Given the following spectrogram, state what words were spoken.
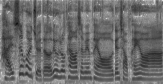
还是会觉得，例如说看到身边朋友跟小朋友啊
